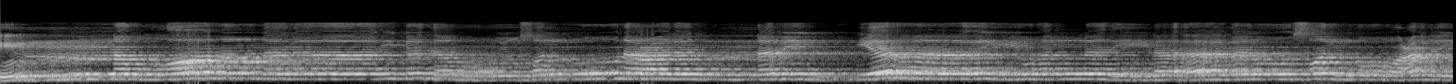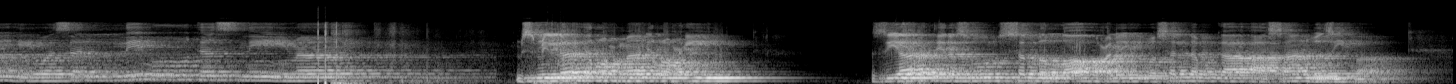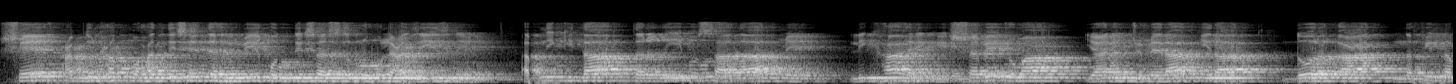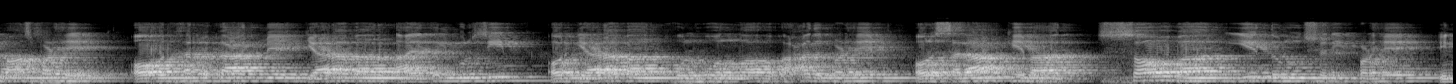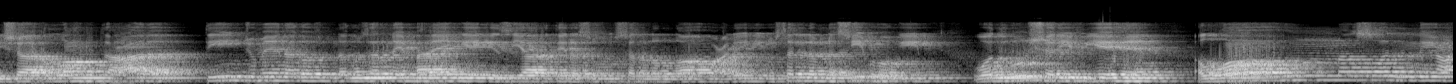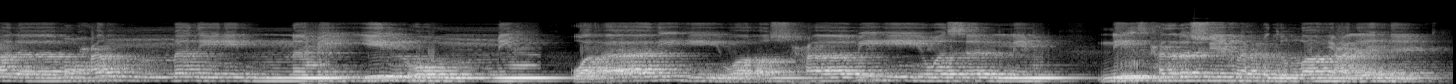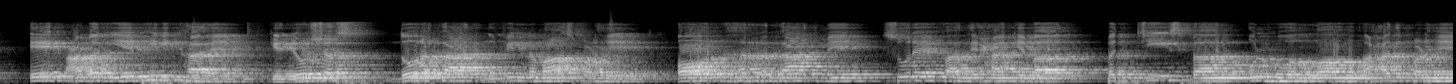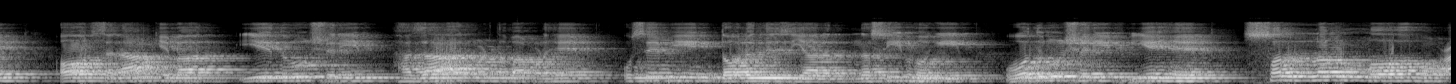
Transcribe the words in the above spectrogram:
إن الله وملائكته يصلون على النبي يا أيها الذين آمنوا صلوا عليه وسلموا تسليما. بسم الله الرحمن الرحيم زیارت رسول صلی اللہ علیہ وسلم کا وظیفہ شیخ عبدالحق محدث دہلوی قدس سرہ العزیز نے اپنی کتاب ترغیب السادات میں لکھا ہے کہ شب جمعہ یعنی جمعرات کی رات دو رکعت نفل نماز پڑھے اور ہر رکعت میں گیارہ بار آیت الکرسی اور گیارہ بار قل اللہ احد پڑھے اور سلام کے بعد سو بار یہ درود شریف پڑھے انشاءاللہ تعالی تین جمعے نہ گزرنے پائیں گے کہ زیارت رسول صلی اللہ علیہ وسلم نصیب ہوگی وہ درود شریف یہ ہے اللہم صل علی محمد النبی الأمی وآلہ وأصحابہ وسلم حضرت شیخ رحمت اللہ علیہ نے ایک عمل یہ بھی لکھا ہے کہ جو شخص دو رکعت نفل نماز پڑھے اور ہر رکعت میں سورہ فاتحہ کے بعد پچیس بار قل اللہ احد پڑھے اور سلام کے بعد یہ درود شریف ہزار مرتبہ پڑھے، اسے بھی دولت زیارت نصیب ہوگی۔ وہ درود شریف یہ ہے صلی اللہ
